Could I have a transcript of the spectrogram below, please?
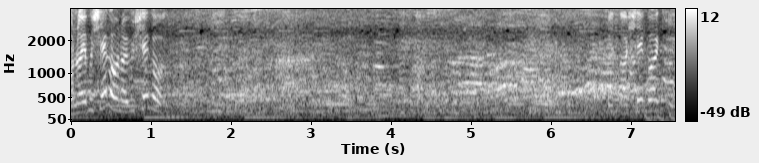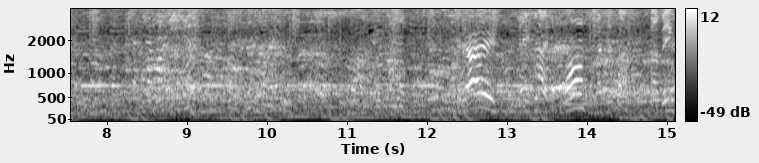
O noivo chegou, o noivo chegou. O pessoal chegou aqui. E aí? Bom? Tá bem? E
